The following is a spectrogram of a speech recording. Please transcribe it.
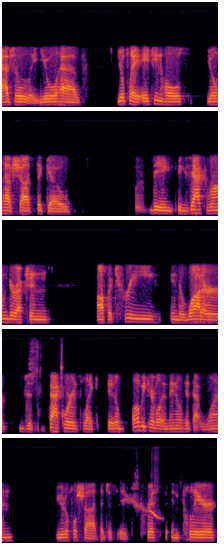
absolutely, you will have, you'll play 18 holes. You'll have shots that go the exact wrong direction, off a tree into water, just backwards. Like it'll all be terrible, and then you'll hit that one beautiful shot that just is crisp and clear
